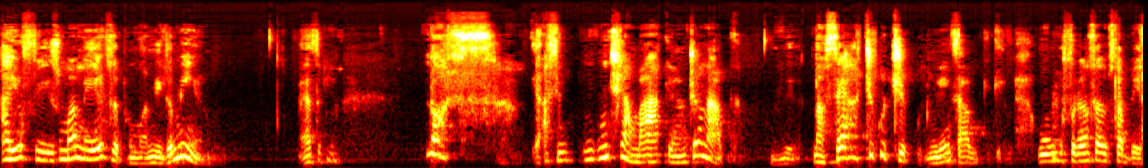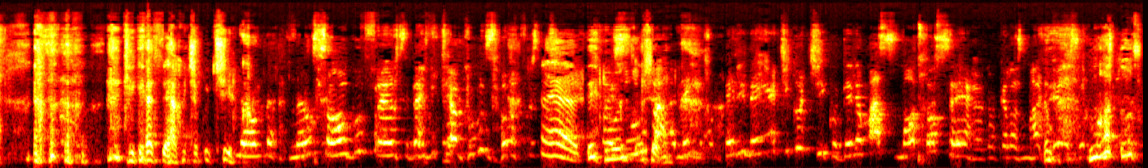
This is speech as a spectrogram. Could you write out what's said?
Aí eu fiz uma mesa para uma amiga minha. Nossa, assim, não tinha máquina, não tinha nada. Na Serra Tico-Tico, ninguém sabe o que é. O Hugo França deve saber o que é Serra Tico-Tico. Não, não só o Hugo França, deve ter alguns outros. É, tem Mas muita gente. Ele nem é Tico-Tico, dele é uma motosserra com aquelas madeiras. Motos,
